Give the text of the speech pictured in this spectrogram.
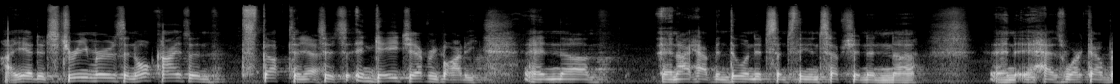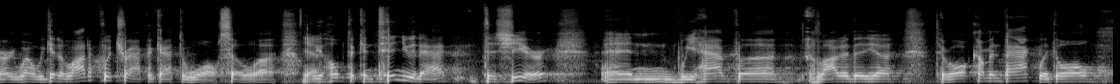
I added streamers and all kinds of stuff to Yeah. just engage everybody, and um, and I have been doing it since the inception, and. Uh, and it has worked out very well. We get a lot of foot traffic at the wall, so uh, Yeah. we hope to continue that this year. And we have uh, a lot of the, uh, they're all coming back with all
